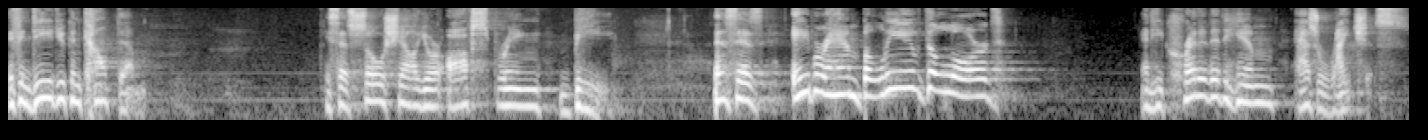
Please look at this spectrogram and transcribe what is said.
if indeed you can count them. He says, So shall your offspring be. Then it says, Abraham believed the Lord and he credited him as righteous.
